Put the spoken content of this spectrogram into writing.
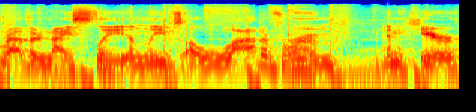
rather nicely and leaves a lot of room in here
